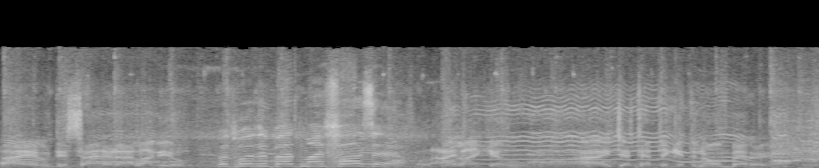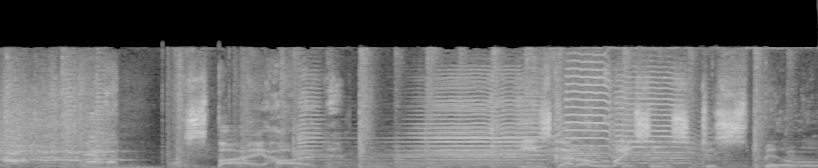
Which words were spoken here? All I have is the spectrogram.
I have decided I love you. But what about my father? I like him. I just have to get to know him better. Spy Hard. He's got a license to spill.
